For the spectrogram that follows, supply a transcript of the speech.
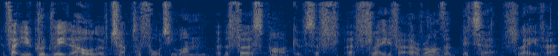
In fact, you could read the whole of chapter 41, but the first part gives a, f- a flavour, a rather bitter flavour.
